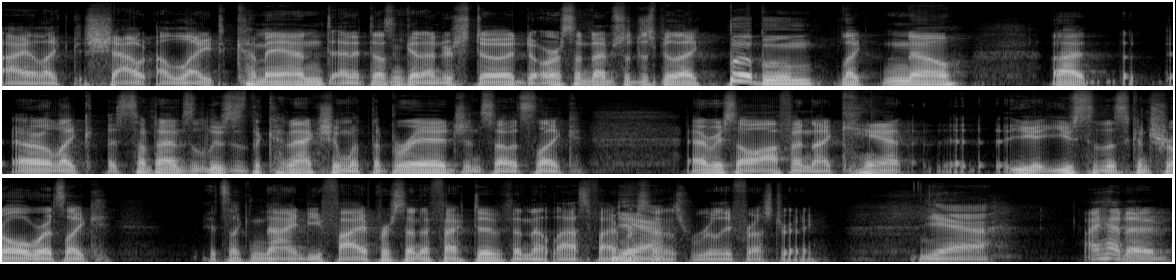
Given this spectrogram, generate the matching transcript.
I like shout a light command and it doesn't get understood, or sometimes she'll just be like "boom boom," like no, uh, or like sometimes it loses the connection with the bridge, and so it's like every so often I can't. You get used to this control where it's like it's like 95% effective, and that last five Yeah. percent is really frustrating. Yeah. I had a,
